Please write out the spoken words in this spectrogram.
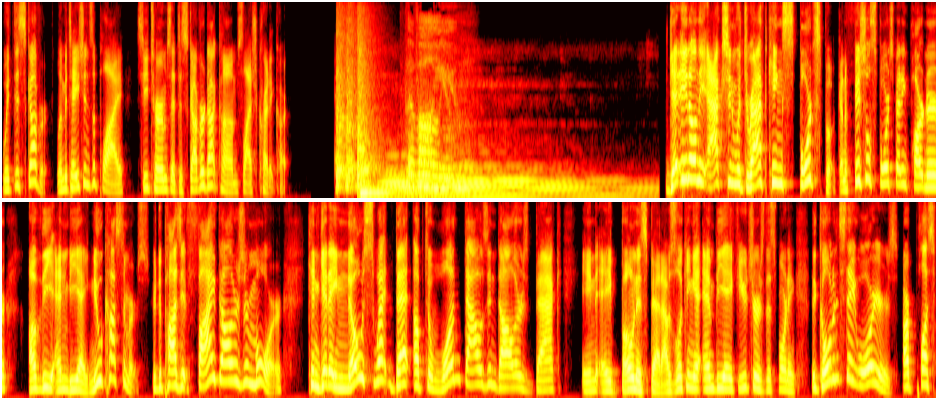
with Discover. Limitations apply. See terms at discover.com slash credit card. The volume. Get in on the action with DraftKings Sportsbook, an official sports betting partner of the NBA. New customers who deposit $5 or more can get a no sweat bet up to $1,000 back in a bonus bet. I was looking at NBA futures this morning. The Golden State Warriors are plus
